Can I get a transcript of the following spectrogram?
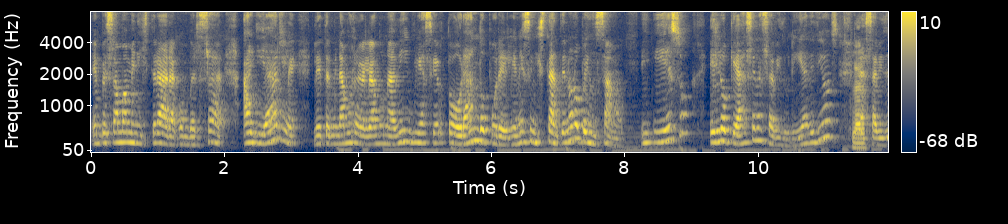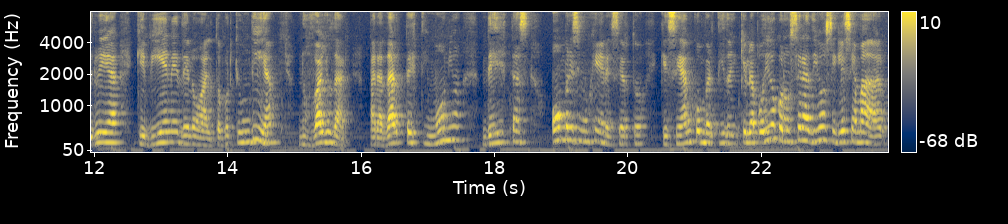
empezamos a ministrar, a conversar, a guiarle. Le terminamos regalando una Biblia, ¿cierto? Orando por él en ese instante, no lo pensamos. Y, y eso es lo que hace la sabiduría de Dios, la sabiduría que viene de lo alto, porque un día nos va a ayudar para dar testimonio de estas hombres y mujeres, ¿cierto? Que se han convertido y que lo ha podido conocer a Dios, iglesia amada.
